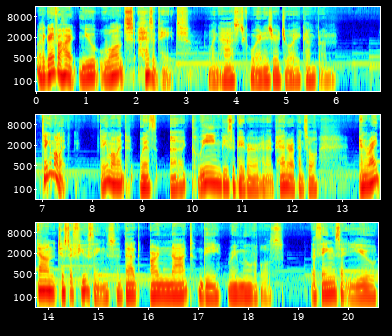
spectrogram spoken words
With a grateful heart, you won't hesitate when asked, Where does your joy come from? Take a moment. Take a moment with a clean piece of paper and a pen or a pencil and write down just a few things that are not the removables, the things that you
